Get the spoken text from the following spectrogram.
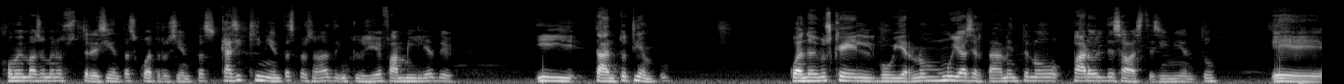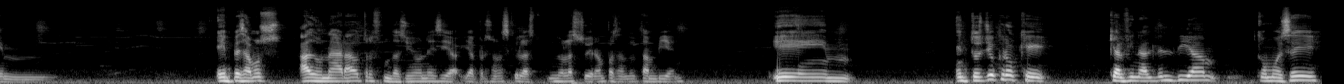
comen más o menos 300, 400, casi 500 personas, inclusive familias de... Y tanto tiempo, cuando vimos que el gobierno muy acertadamente no paró el desabastecimiento, em, empezamos a donar a otras fundaciones y a, personas que no las estuvieran pasando tan bien. Em, entonces yo creo que, que al final del día, como ese,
